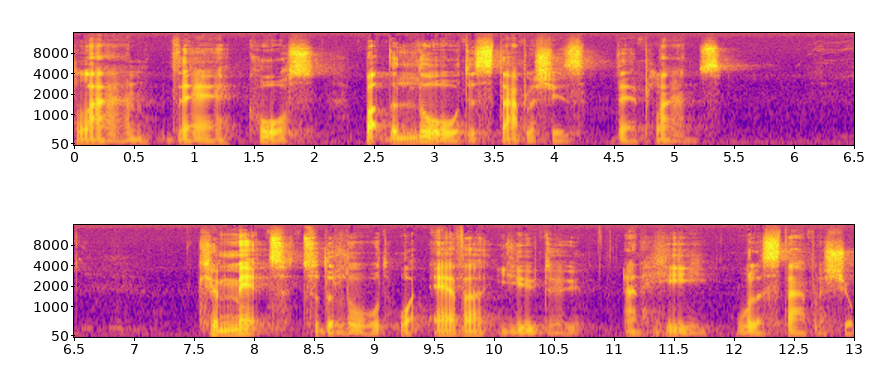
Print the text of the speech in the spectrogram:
plan their course, but the Lord establishes their plans. Commit to the Lord whatever you do, and He will establish your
